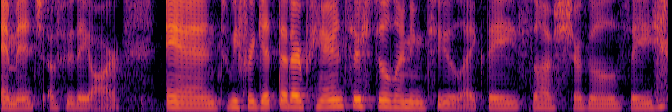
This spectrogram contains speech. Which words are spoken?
image of who they are. And we forget that our parents are still learning too. Like they still have struggles. They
